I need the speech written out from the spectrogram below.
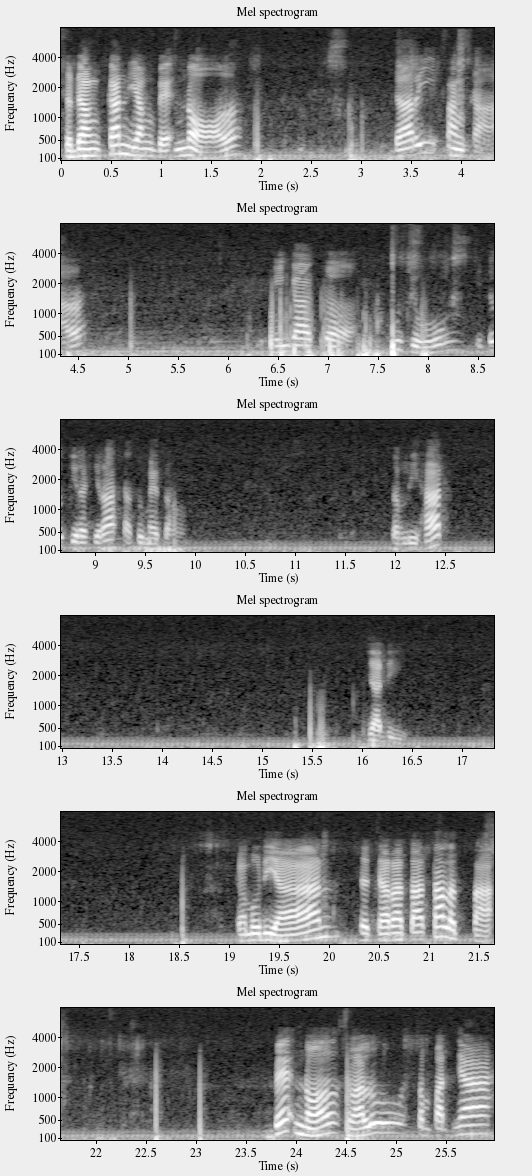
Sedangkan yang B0 dari pangkal hingga ke ujung itu kira-kira satu meter. Terlihat jadi. Kemudian secara tata letak B0 selalu tempatnya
